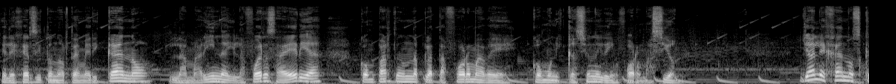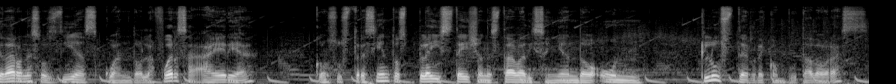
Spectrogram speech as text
el ejército norteamericano, la Marina y la Fuerza Aérea comparten una plataforma de comunicación y de información. Ya lejanos quedaron esos días cuando la Fuerza Aérea, con sus 300 PlayStation, estaba diseñando un clúster de computadoras,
